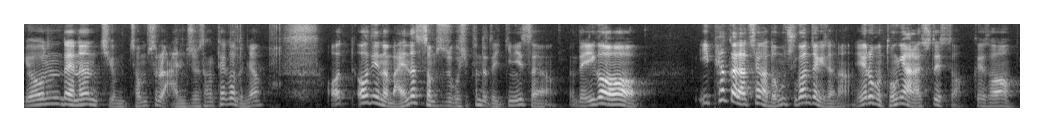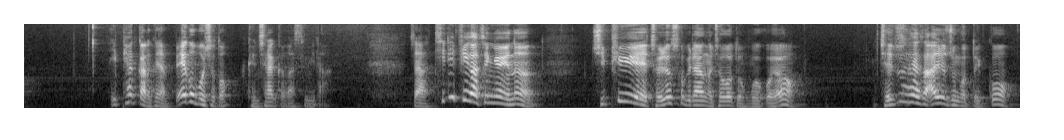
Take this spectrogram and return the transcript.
이런 데는 지금 점수를 안 준 상태거든요. 어디는 마이너스 점수 주고 싶은 데도 있긴 있어요. 근데 이거 이 평가 자체가 너무 주관적이잖아. 여러분 동의 안 할 수도 있어. 그래서 이 평가는 그냥 빼고 보셔도 괜찮을 것 같습니다. 자 TDP 같은 경우에는 GPU의 전력 소비량을 적어둔 거고요. 제조사에서 알려준 것도 있고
